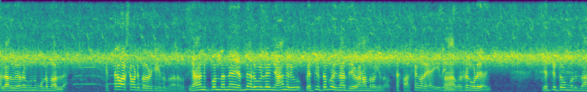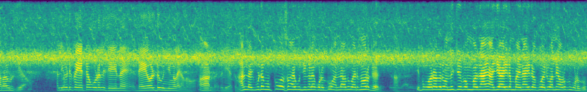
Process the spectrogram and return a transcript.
അല്ലാതെ വേറെ ഒന്നും കൊണ്ടൊന്നുമല്ല എത്ര വർഷം കൊണ്ട് ഇപ്പോൾ ഇവിടെ ചെയ്യുന്നുണ്ട് വേറെ ഞാനിപ്പം തന്നെ എന്റെ അറിവിൽ ഞാനൊരു പെറ്റിട്ടപ്പോൾ ഇതിനകത്ത് കാണാൻ തുടങ്ങിയതാണ് വർഷം കുറേ ആയി ആ വർഷം കൂടെയായി പെറ്റിട്ടവും മുതൽ താറാവ് കൃഷിയാണ് അല്ല ഇവിടെ ഇപ്പോൾ ഏറ്റവും കൂടുതൽ ചെയ്യുന്ന ഡേ ഓൾഡ് കുഞ്ഞുങ്ങളെയാണോ. റെഡിയാക്കുന്നത്? അല്ല ഇവിടെ മുപ്പത് ദിവസമായ കുഞ്ഞുങ്ങളെ കൊടുക്കും അല്ലാതെ വരുന്നവർക്ക്. ഇപ്പോൾ ഓരോരുത്തരും ഒന്നിച്ച് ഇപ്പം പതിനായിരം അയ്യായിരം പതിനായിരം ഒക്കെ വരുവാണെങ്കിൽ അവർക്കും കൊടുക്കും.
